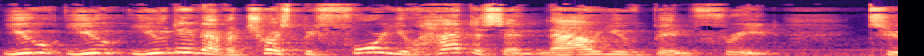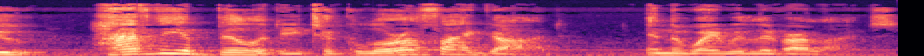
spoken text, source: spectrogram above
You, you, you didn't have a choice. Before you had to sin. Now you've been freed to have the ability to glorify God in the way we live our lives.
